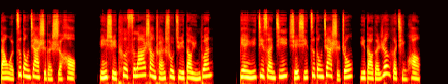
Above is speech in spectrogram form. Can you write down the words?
当我自动驾驶的时候，允许特斯拉上传数据到云端，便于计算机学习自动驾驶中遇到的任何情况，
